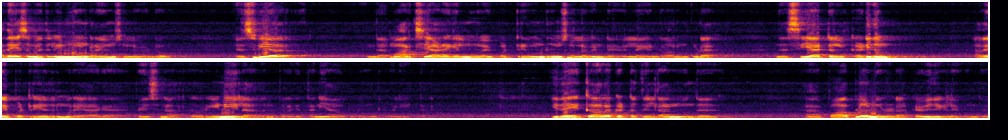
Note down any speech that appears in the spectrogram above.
அதே சமயத்தில் இன்னொன்றையும் சொல்ல வேண்டும். எஸ்விஆர் இந்த மார்க்சிய அழகியல் நூலை பற்றி ஒன்றும் சொல்ல வேண்டியதில்லை என்றாலும் கூட இந்த சியாட்டல் கடிதம் அதை பற்றி எதிர்மறையாக பேசினார். அவர் இனியில் அதன் பிறகு தனியாக கூட ஒன்று வெளியிட்டார். இதே காலகட்டத்தில் தான் வந்து அஹ், பாப்லோ நெருடா கவிதைகளை வந்து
